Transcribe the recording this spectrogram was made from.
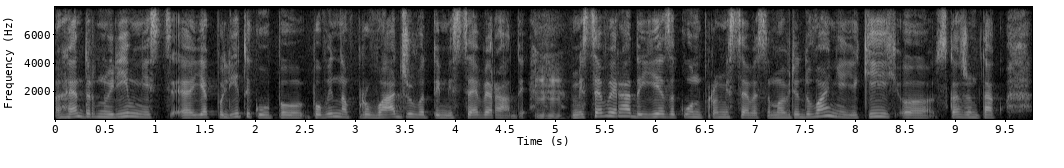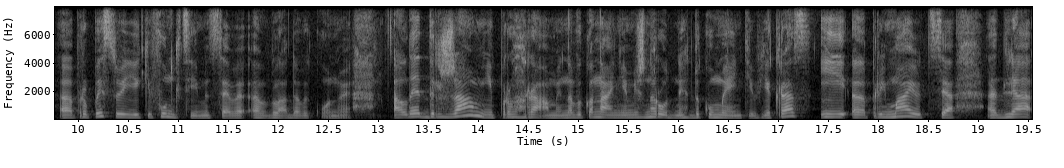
гендерну рівність е, як політику по- повинна впроваджувати місцеві ради. Місцеві ради є закон про місцеве самоврядування, який, е, скажімо так, е, прописує, які функції місцева е, влада виконує. Але державні програми на виконання міжнародних документів якраз і е, приймаються е, для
